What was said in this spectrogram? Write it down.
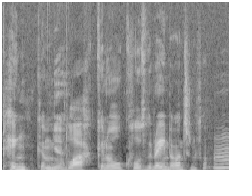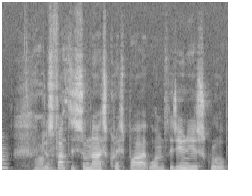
pink and Yeah. black and all colours of the rainbow ones, and I thought, mm, They just fancy some nice crisp white ones. They do need a scrub.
